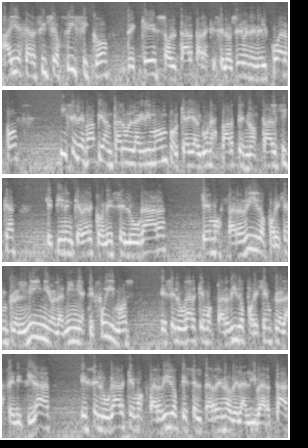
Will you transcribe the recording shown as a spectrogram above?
Hay ejercicio físico de qué soltar para que se lo lleven en el cuerpo y se les va a piantar un lagrimón porque hay algunas partes nostálgicas que tienen que ver con ese lugar que hemos perdido, por ejemplo, el niño, la niña que fuimos, ese lugar que hemos perdido, por ejemplo, la felicidad, ese lugar que hemos perdido, que es el terreno de la libertad.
